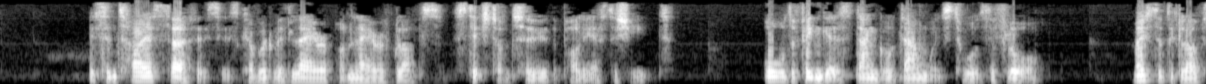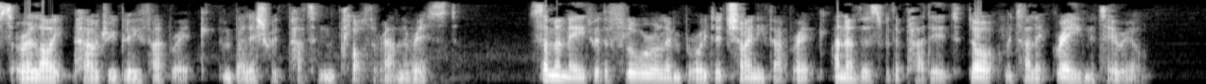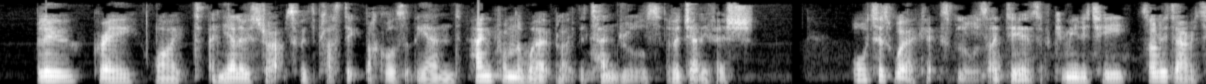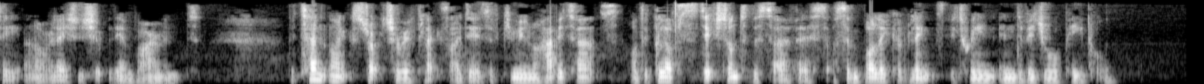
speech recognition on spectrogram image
Its entire surface is covered with layer upon layer of gloves stitched onto the polyester sheet. All the fingers dangle downwards towards the floor. Most of the gloves are a light powdery blue fabric embellished with patterned cloth around the wrist. Some are made with a floral embroidered shiny fabric and others with a padded dark metallic grey material. Blue, grey, white and yellow straps with plastic buckles at the end hang from the work like the tendrils of a jellyfish. Orta's work explores ideas of community, solidarity and our relationship with the environment. The tent-like structure reflects ideas of communal habitats, while the gloves stitched onto the surface are symbolic of links between individual people.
